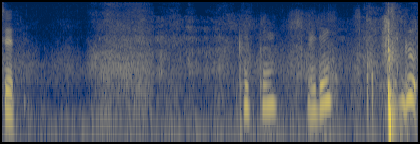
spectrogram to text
Sit. Good. Ready? Go.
